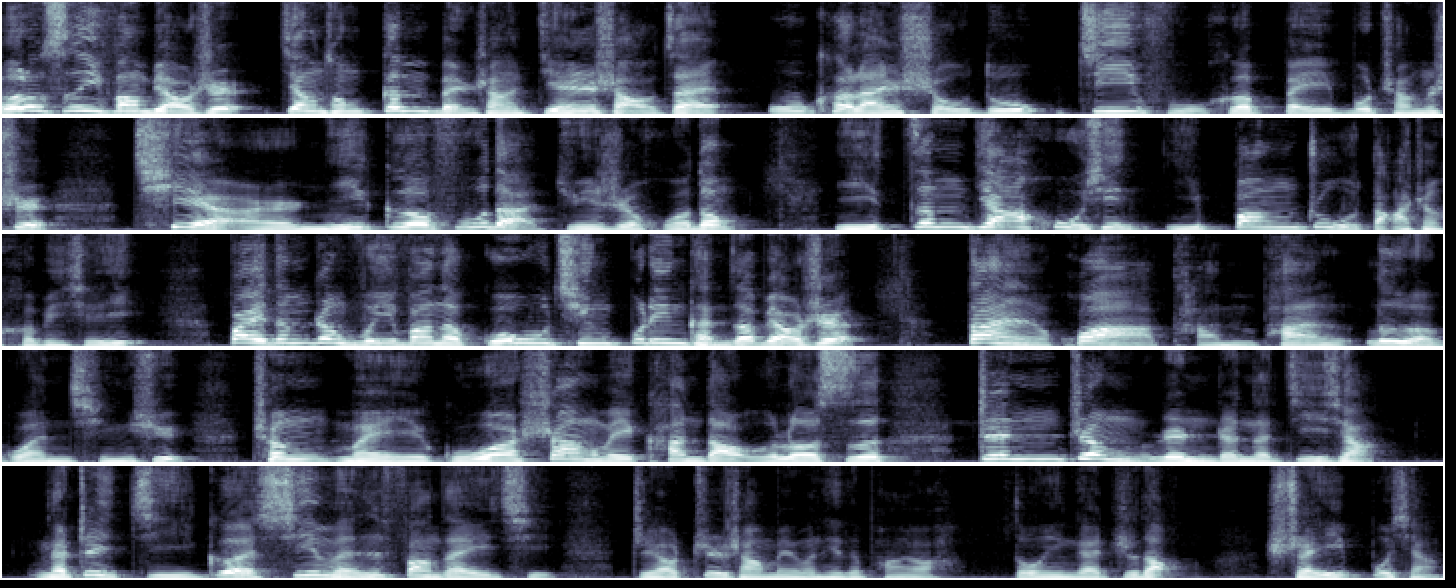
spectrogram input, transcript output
俄罗斯一方表示，将从根本上减少在乌克兰首都基辅和北部城市切尔尼戈夫的军事活动，以增加互信，以帮助达成和平协议。拜登政府一方的国务卿布林肯则表示。淡化谈判乐观情绪，称美国尚未看到俄罗斯真正认真的迹象。那这几个新闻放在一起，只要智商没问题的朋友啊，都应该知道，谁不想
